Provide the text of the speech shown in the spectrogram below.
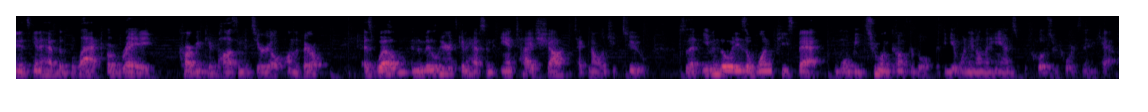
and it's going to have the black array carbon composite material on the barrel. As well, in the middle here, it's going to have some anti-shock technology too, so that even though it is a one-piece bat, it won't be too uncomfortable if you get one in on the hands or closer towards the end cap.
